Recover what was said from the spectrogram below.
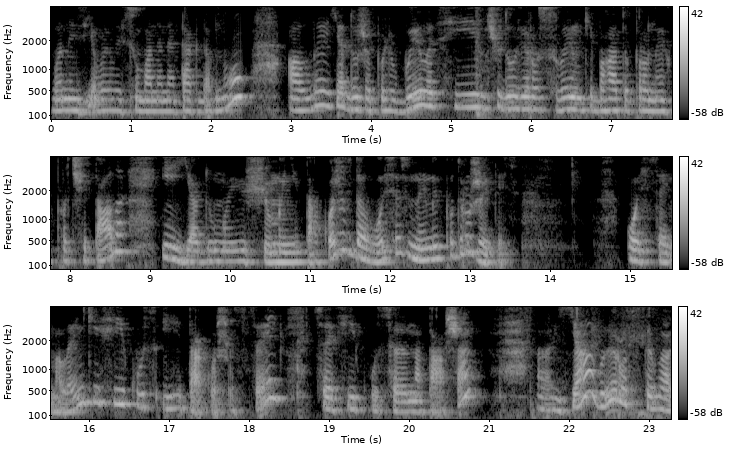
Вони з'явились у мене не так давно, але я дуже полюбила ці чудові рослинки, багато про них прочитала, і я думаю, що мені також вдалося з ними подружитись. Ось цей маленький фікус, і також ось цей це фікус Наташа. Е, Я виростила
